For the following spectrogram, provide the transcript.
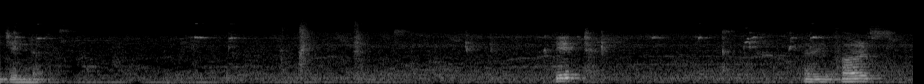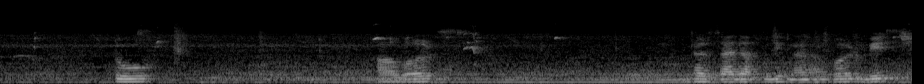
gender it refers to a words इधर शायद आपको दिखना है word which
